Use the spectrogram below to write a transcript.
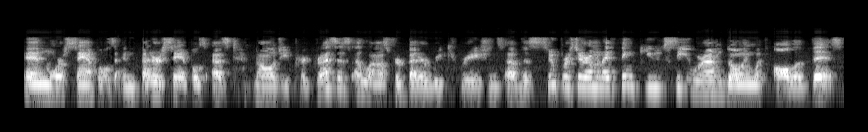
and more samples and better samples as technology progresses allows for better recreations of the super serum, and I think you see where I'm going with all of this.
